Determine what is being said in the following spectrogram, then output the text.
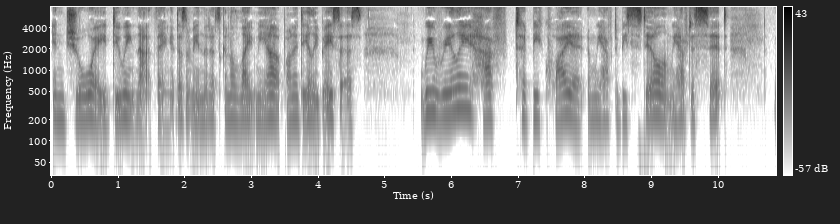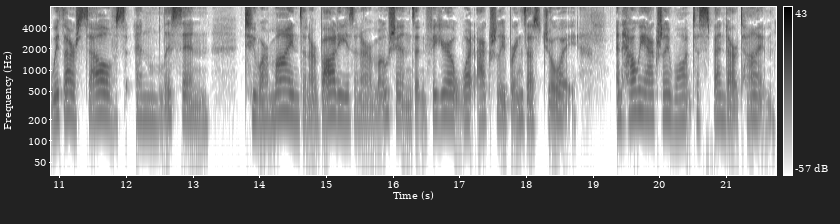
enjoy doing that thing. It doesn't mean that it's going to light me up on a daily basis. We really have to be quiet and we have to be still and we have to sit with ourselves and listen to our minds and our bodies and our emotions and figure out what actually brings us joy and how we actually want to spend our time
